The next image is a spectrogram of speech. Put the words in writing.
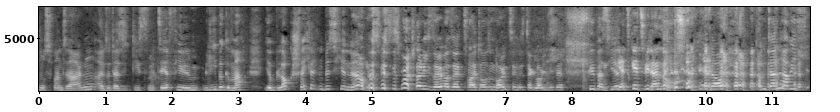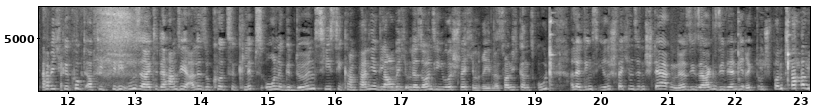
muss man sagen. Also da, die ist mit sehr viel Liebe gemacht. Ihr Blog schwächelt ein bisschen, ne? aber das wissen Sie wahrscheinlich selber. Seit 2019 ist da, glaube ich, nicht mehr viel passiert. jetzt geht's wieder los. genau. Und dann habe ich, hab ich geguckt auf die CDU-Seite, da haben sie ja alle so kurze Clips ohne Gedöns, hieß die Kampagne, glaube ich, und da sollen sie über ihre Schwächen reden. Das fand ich ganz gut. Allerdings, ihre Schwächen sind Stärken. Ne? Sie sagen, sie wären direkt und spontan.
